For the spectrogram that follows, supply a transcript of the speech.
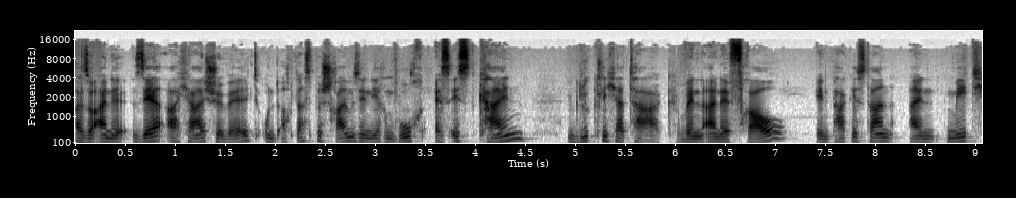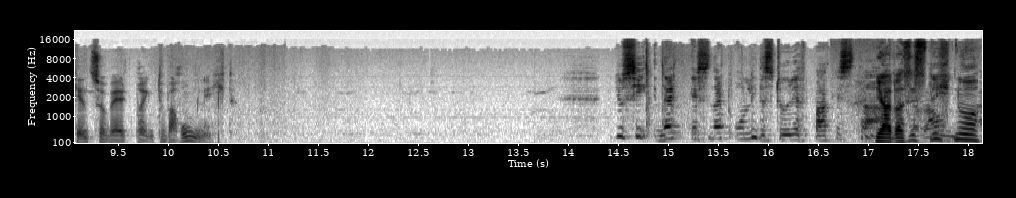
Also eine sehr archaische Welt und auch das beschreiben Sie in Ihrem Buch. Es ist kein glücklicher Tag, wenn eine Frau in Pakistan ein Mädchen zur Welt bringt. Warum nicht? Ja, das ist nicht nur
